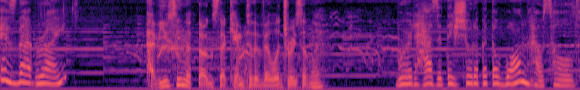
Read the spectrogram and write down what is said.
Is that right? have you seen the thugs that came to the village recently? Word has it they showed up at the Wong household.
